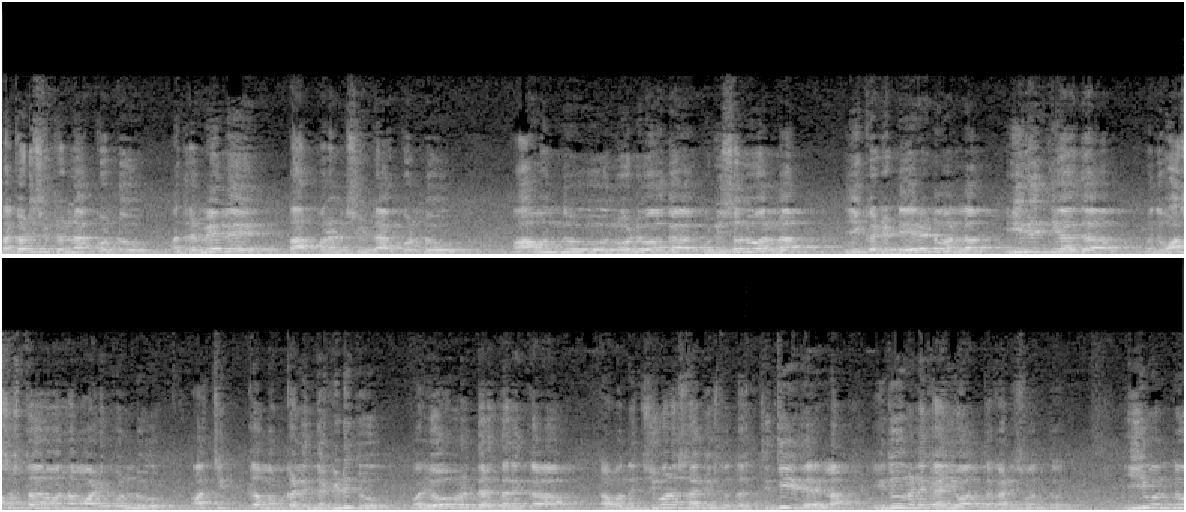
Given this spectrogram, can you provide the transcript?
ತಗಡು ಶೀಟನ್ನು ಹಾಕ್ಕೊಂಡು, ಅದರ ಮೇಲೆ ತಾರ್ಪರಣ ಶೀಟ್ ಹಾಕ್ಕೊಂಡು, ಆ ಒಂದು ನೋಡುವಾಗ ಗುಡಿಸಲು ಅಲ್ಲ, ಈ ಕಡೆ ಡೇರಡು ಅಲ್ಲ, ಈ ರೀತಿಯಾದ ಒಂದು ವಾಸಸ್ಥಾನವನ್ನು ಮಾಡಿಕೊಂಡು ಆ ಚಿಕ್ಕ ಮಕ್ಕಳಿಂದ ಹಿಡಿದು ವಯೋವೃದ್ಧರ ತನಕ ಆ ಒಂದು ಜೀವನ ಸಾಗಿಸುವಂಥ ಸ್ಥಿತಿ ಇದೆ ಅಲ್ಲ, ಇದು ನನಗೆ ಅಯ್ಯೋ ಅಂತ ಕಾಣಿಸುವಂಥದ್ದು. ಈ ಒಂದು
